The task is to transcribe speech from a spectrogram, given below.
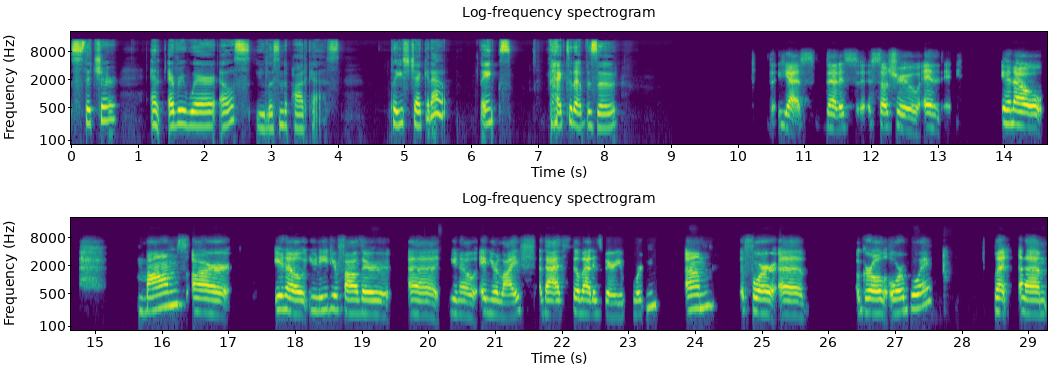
Stitcher, and everywhere else you listen to podcasts. Please check it out. Thanks. Back to the episode. Yes, that is so true. And, you know, moms are, you know, you need your father, uh, you know, in your life. That I feel that is very important um, for a, a girl or a boy. But um,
